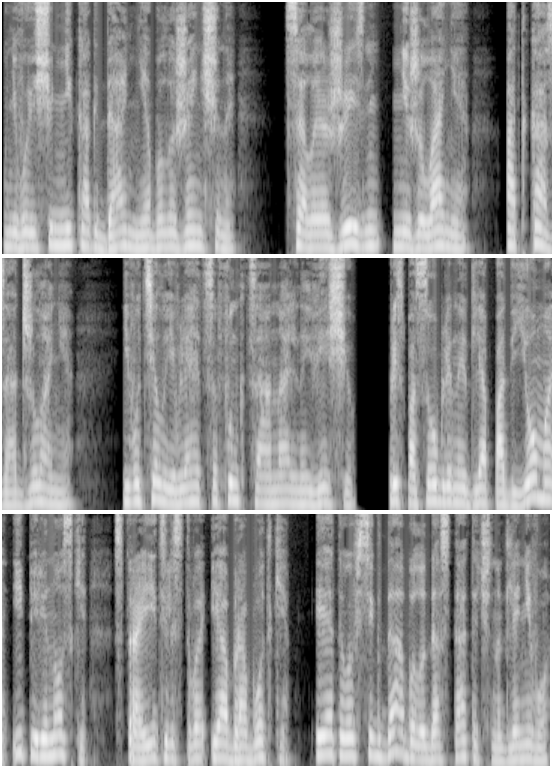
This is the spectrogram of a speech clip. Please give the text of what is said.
У него еще никогда не было женщины. Целая жизнь нежелания, отказа от желания. Его тело является функциональной вещью, приспособленной для подъема и переноски, строительства и обработки. И этого всегда было достаточно для него.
